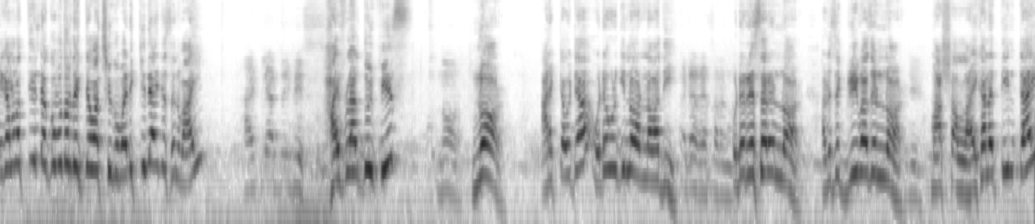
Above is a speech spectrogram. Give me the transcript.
এখানে আমার তিনটা কবুতর দেখতে পাচ্ছি গো ভাই কি দিয়েছেন ভাই? হাই দুই পিস ফ্লার দুই পিস নর। আরেকটা ওইটা ওটা ওর কি নর নামাদি ওটা রেসারের নর। আর হচ্ছে গ্রিবাজের নর। মার্শাল্লাহ এখানে তিনটাই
